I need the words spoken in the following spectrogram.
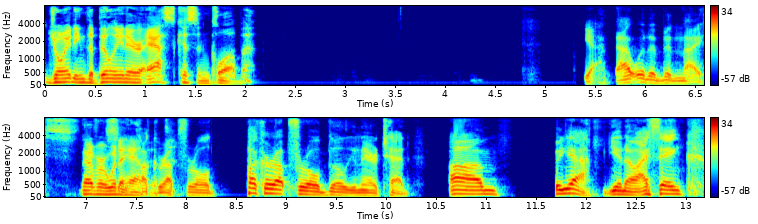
joining the billionaire ass kissing club. Yeah, that would have been nice. Never would have happened. Pucker up for old pucker up for old billionaire Ted. Um, but yeah, you know, I think,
